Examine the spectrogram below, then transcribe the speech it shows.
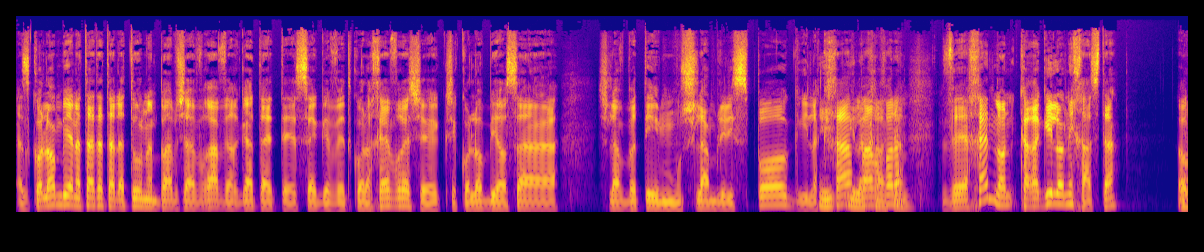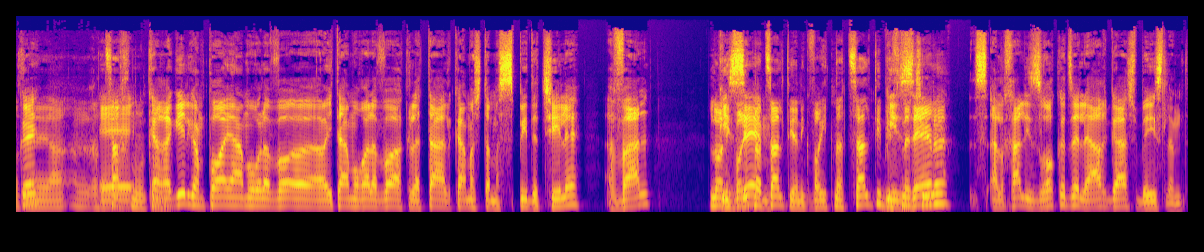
אז קולומביה נתת את הנתון פעם שעברה והרגעת את אה, שגב ואת כל החבר'ה, שכשקולומביה עושה שלב בתים מושלם בלי לספוג, היא לקחה היא פעם אחרונה, כן. ואכן, לא, כרגיל לא נכנסת, אוקיי? אה, רצחנו אה, אותם. כרגיל גם פה היה אמור לבוא, הייתה אמורה לבוא הקלטה על כמה שאתה מספיד את צ'ילה, אבל לא אני כבר גיזם. התנצלתי אני כבר התנצלתי בפני גיזם צ'ילה. הלכה לזרוק את זה להר געש באיסלנד.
